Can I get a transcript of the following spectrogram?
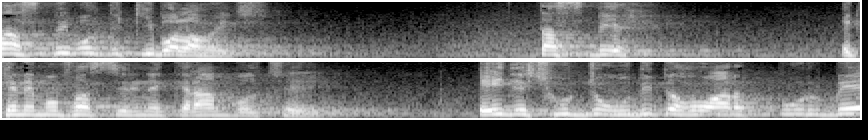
তাসবি বলতে কি বলা হয়েছে? তাসবিহ। এখানে মুফাসরিনে কেরাম বলছে, এই যে সূর্য উদিত হওয়ার পূর্বে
